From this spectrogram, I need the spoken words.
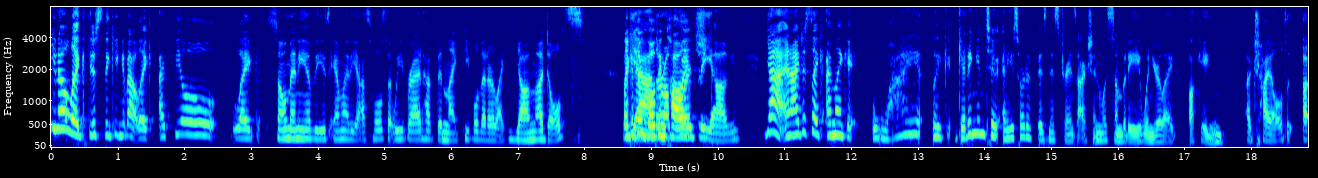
you know, like just thinking about like I feel like so many of these Am I the Assholes that we've read have been like people that are like young adults. Like if they're both in all probably college. pretty young. Yeah, and I just like I'm like eh, why like getting into any sort of business transaction with somebody when you're like fucking a child, a,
